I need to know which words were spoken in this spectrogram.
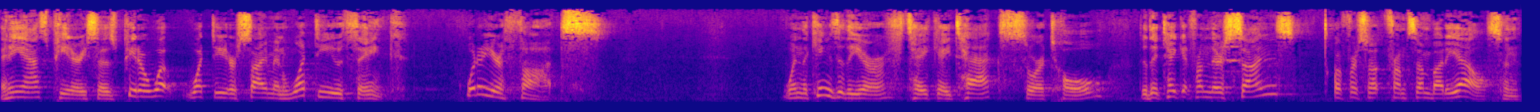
And he asks Peter, he says, Peter, what, what do you, or Simon, what do you think? What are your thoughts? When the kings of the earth take a tax or a toll, do they take it from their sons or from somebody else? And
